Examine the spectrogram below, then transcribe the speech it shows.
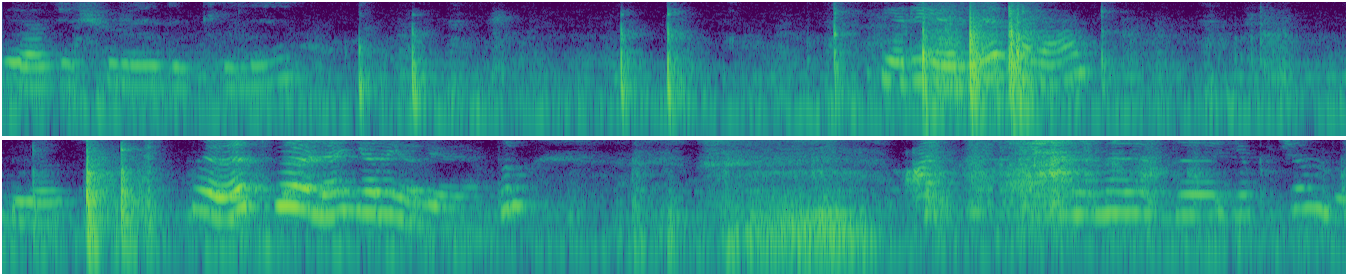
Birazcık şuraya dökelim. Yarı yarıya tamam. Biraz. Evet böyle yarı yarıya yaptım. Ay, Yapacağım da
